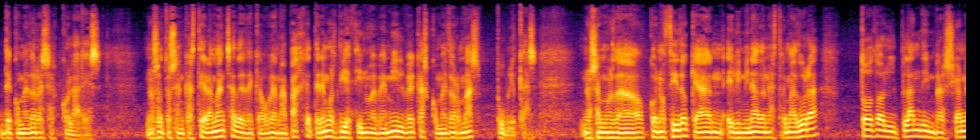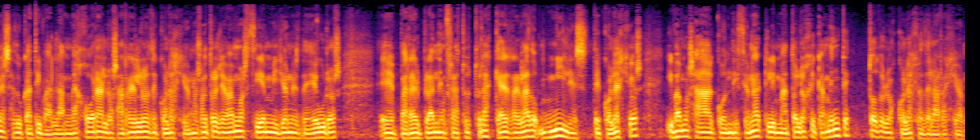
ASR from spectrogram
de comedores escolares. Nosotros en Castilla-La Mancha, desde que gobierna Paje, tenemos 19.000 becas comedor más públicas. Nos hemos dado conocido que han eliminado en Extremadura todo el plan de inversiones educativas, las mejoras, los arreglos de colegio. Nosotros llevamos 100 millones de euros eh, para el plan de infraestructuras que ha arreglado miles de colegios y vamos a acondicionar climatológicamente todos los colegios de la región.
